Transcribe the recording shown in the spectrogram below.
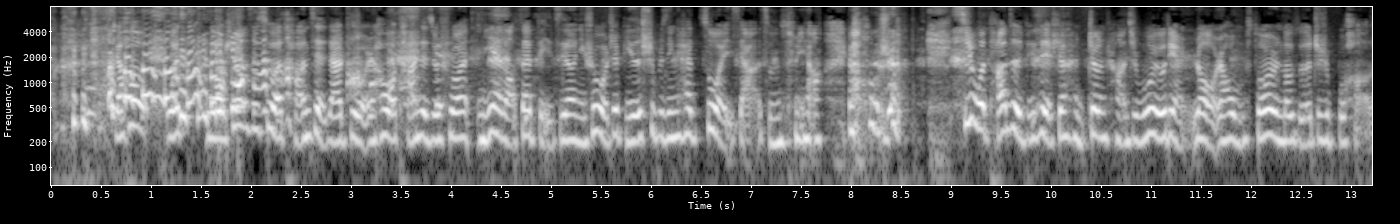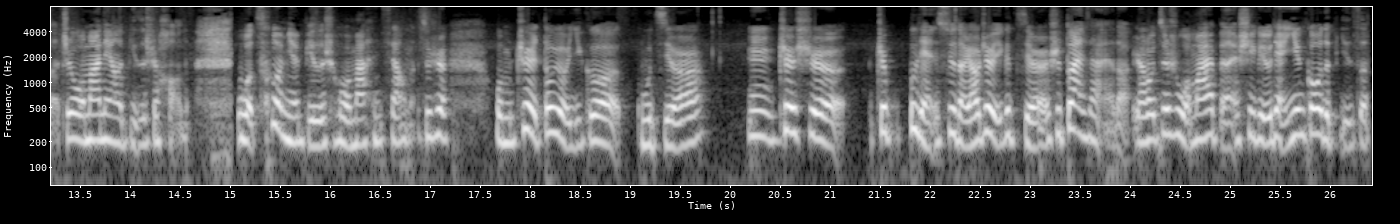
然后我我上次去我堂姐家住，然后我堂姐就说你也老在北京，你说我这鼻子是不是应该做一下，怎么怎么样？然后我说，其实我堂姐的鼻子也是很正常，只不过有点肉。然后我们所有人都觉得这是不好的，只有我妈那样的鼻子是好的。我侧面鼻子是和我妈很像的，就是我们这儿都有一个骨节儿，嗯，这是。这不连续的，然后这有一个节儿是断下来的，然后就是我妈本来是一个有点鹰钩的鼻子，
